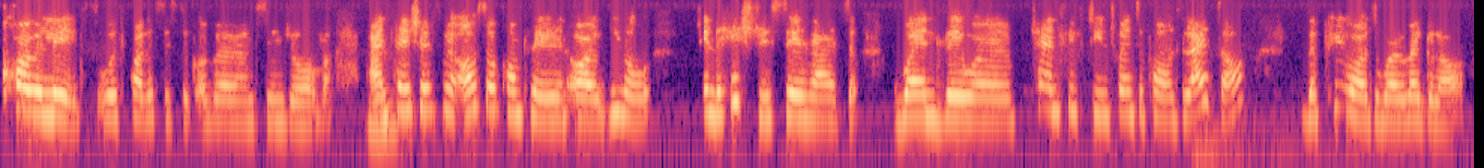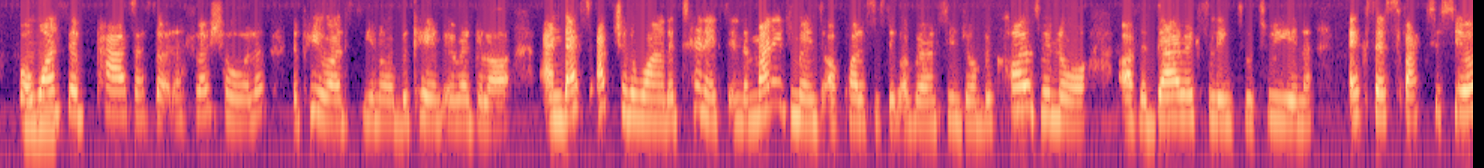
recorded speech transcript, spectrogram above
correlates with polycystic ovarian syndrome. Mm-hmm. And patients may also complain or, you know, in the history say that when they were 10, 15, 20 pounds lighter, the periods were regular. But mm-hmm. once they passed a certain threshold, the periods, you know, became irregular. And that's actually one of the tenets in the management of polycystic ovarian syndrome because we know of the direct links between excess fat tissue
